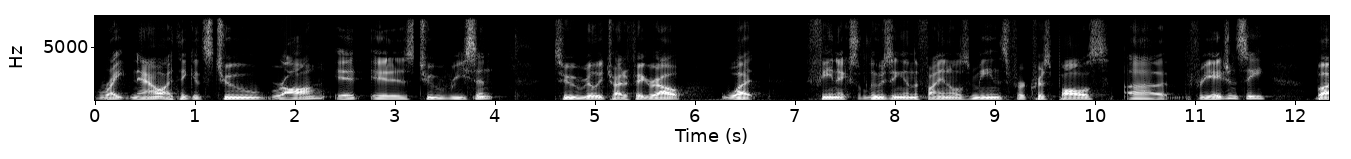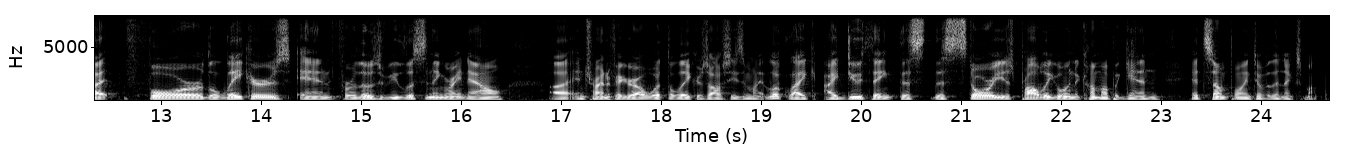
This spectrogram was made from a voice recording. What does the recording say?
right now. I think it's too raw. It it is too recent to really try to figure out what Phoenix losing in the finals means for Chris Paul's uh, free agency. But for the Lakers and for those of you listening right now uh, and trying to figure out what the Lakers offseason might look like, I do think this this story is probably going to come up again at some point over the next month.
